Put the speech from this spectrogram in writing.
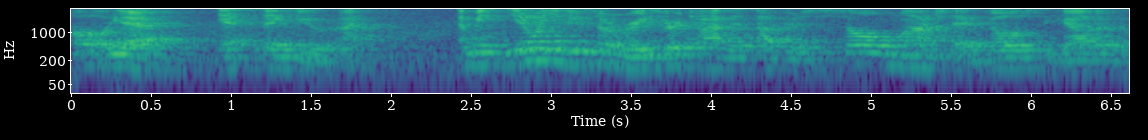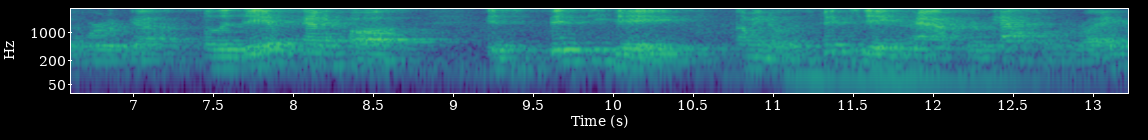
Oh, yeah. Yeah, thank you. I, I mean, you know, when you do some research on this stuff, there's so much that goes together with the Word of God. So the day of Pentecost is 50 days, I mean, no, it's 50 days after Passover, right?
